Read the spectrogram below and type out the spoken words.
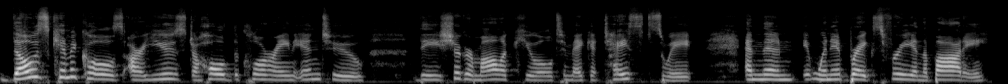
Those chemicals are used to hold the chlorine into the sugar molecule to make it taste sweet. And then it, when it breaks free in the body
